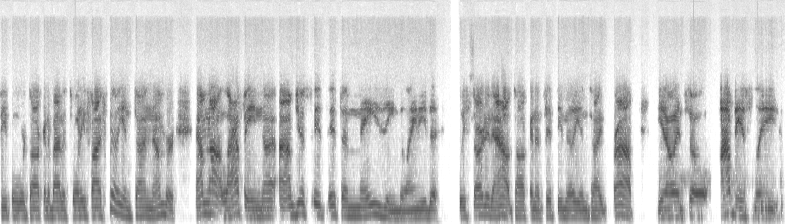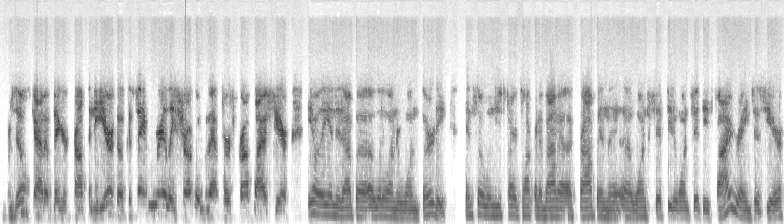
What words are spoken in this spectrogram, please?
people were talking about a 25 million ton number. I'm not laughing. Uh, I'm just, it, it's amazing, Delaney, that we started out talking a 50 million type crop, you know, and so obviously Brazil's got a bigger crop than a year ago because they really struggled with that first crop last year. You know, they ended up a, a little under 130. And so when you start talking about a, a crop in the uh, 150 to 155 range this year,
